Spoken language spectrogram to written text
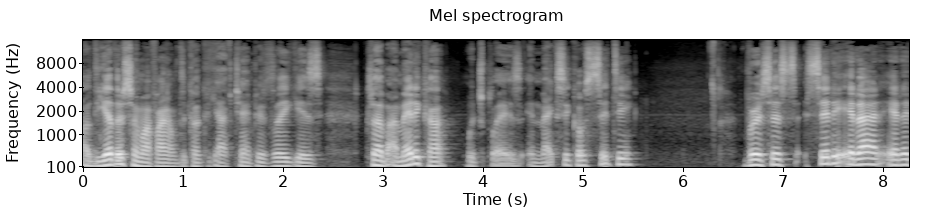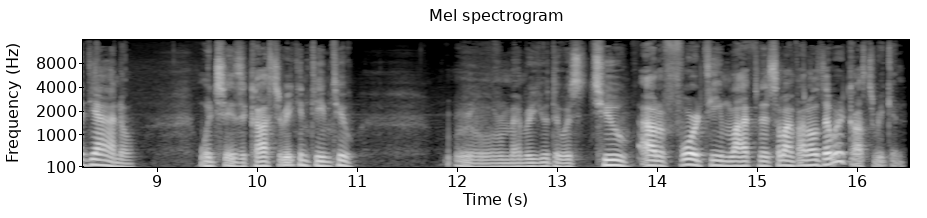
uh, the other semifinal of the CONCACAF Champions League is Club America, which plays in Mexico City, versus City Herediano, which is a Costa Rican team too. Remember you, there was two out of four team left in the semifinals that were Costa Rican.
